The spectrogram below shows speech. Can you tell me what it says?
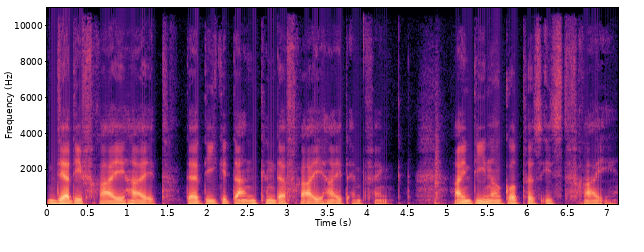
der die Freiheit, der die Gedanken der Freiheit empfängt. Ein Diener Gottes ist frei.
